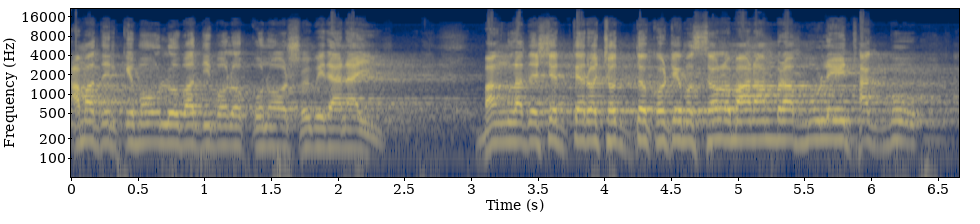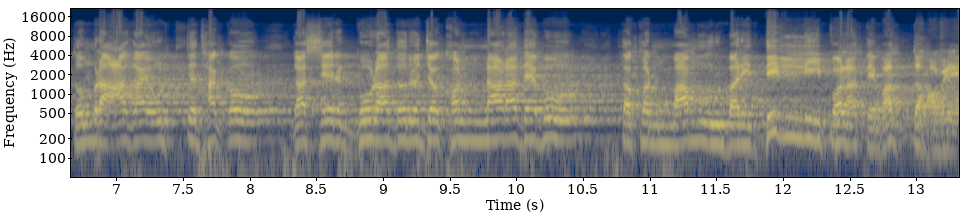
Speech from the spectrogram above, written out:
আমাদেরকে মৌলবাদী বলো, কোনো অসুবিধা নাই। বাংলাদেশের তেরো, চোদ্দ কোটি মুসলমান, আমরা মূলেই থাকব। তোমরা আগায় উঠতে থাকো। গাছের গোড়া ধরে যখন নাড়া দেব, তখন মামুর বাড়ি দিল্লি পলাতে বাধ্য হবে।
